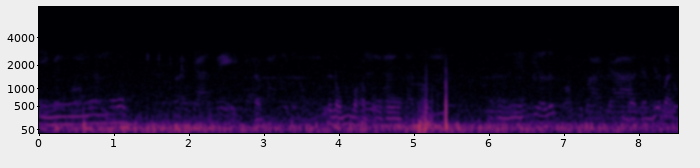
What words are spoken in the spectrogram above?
นี่เป็นครับสนมบอกครับ โอ้โหโอ้โห ที่ระลึกของครูบาอาจาร ครูบาอาจารย์เยอะมากเลย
